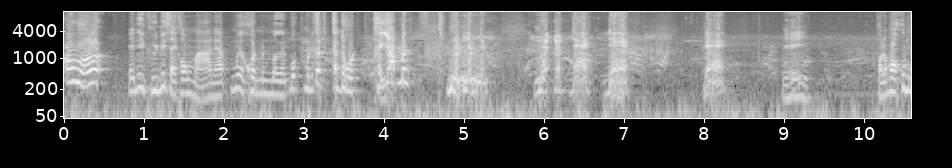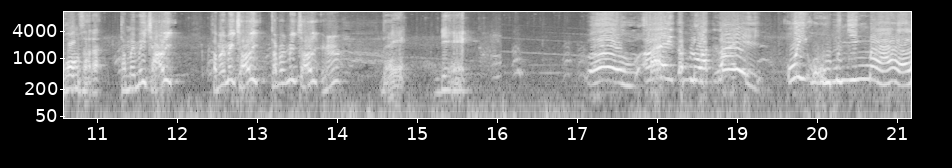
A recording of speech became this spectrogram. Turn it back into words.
เอาเหรอและนี่คือนิสัยของหมานะครับ เมื่อคนมันเมินปุ๊บมันก็กระโดดขยับมันยำยำยำแดกแดกแดกเฮ้ยพรบคุ้มครองสัตว์อะทำไมไม่ใช้ทำไมไม่ใช้ทำไมไม่ใช้ฮะเด็กเด็กว้าวไอ้ตำรวจไล่อุ้ยโอ้มึงยิงหมาเหรอ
